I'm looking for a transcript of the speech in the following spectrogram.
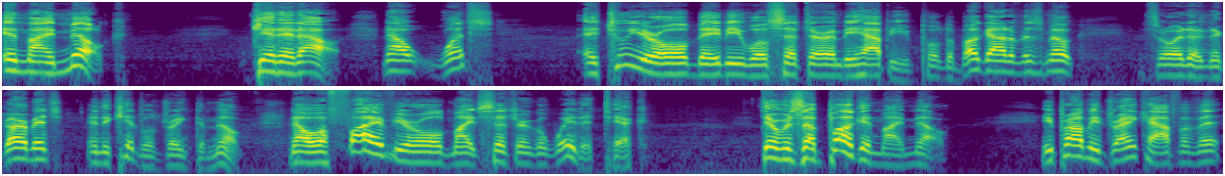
in my milk. Get it out. Now, once a two year old baby will sit there and be happy. You pull the bug out of his milk, throw it in the garbage, and the kid will drink the milk. Now, a five year old might sit there and go, wait a tick. There was a bug in my milk. He probably drank half of it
